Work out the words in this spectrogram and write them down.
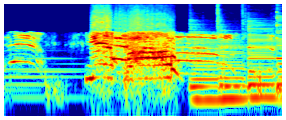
yeah. yeah, Paul.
